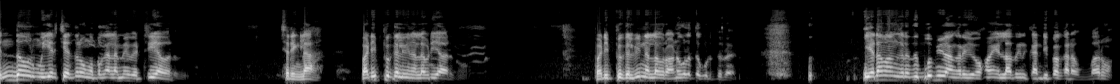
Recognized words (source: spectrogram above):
எந்த ஒரு முயற்சி எடுத்தாலும் உங்க பக்கம் எல்லாமே வெற்றியா வருது. சரிங்களா? படிப்பு கல்வி நல்லபடியா இருக்கும். படிப்பு கல்வி நல்ல ஒரு அனுகூலத்தை கொடுத்துருவார். இடம் வாங்குறது பூமி வாங்குற யோகம் எல்லாத்துக்கும் கண்டிப்பா கட வரும்.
